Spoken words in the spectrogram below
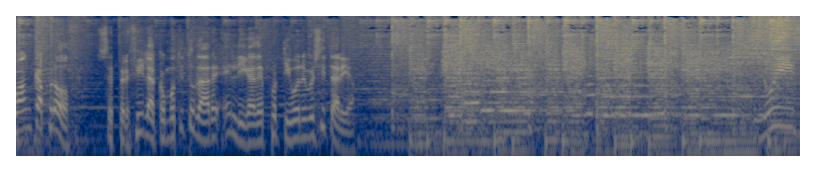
Juan Caprof se perfila como titular en Liga Deportiva Universitaria. Luis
